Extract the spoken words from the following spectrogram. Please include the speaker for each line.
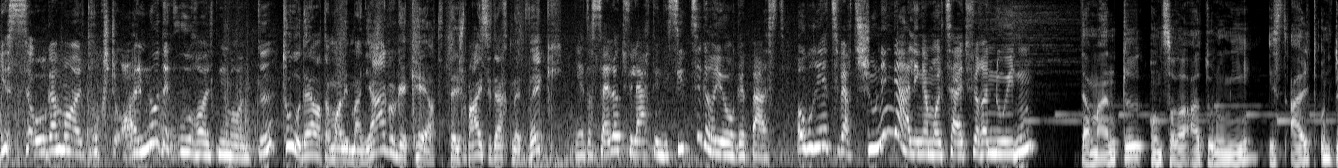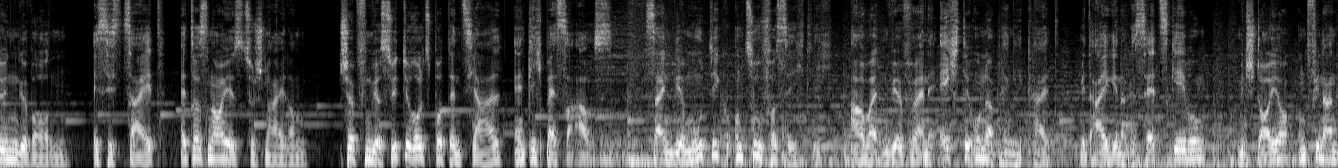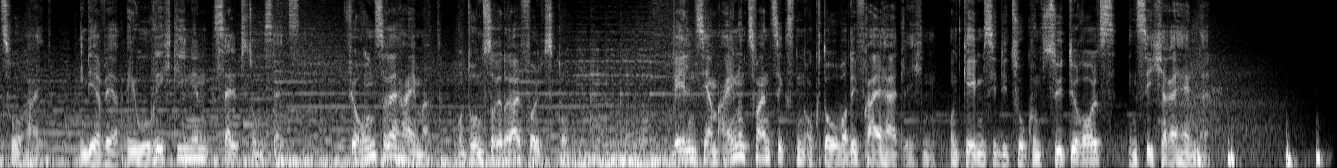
Speaker 1: Ja, sag einmal, trugst du allem nur den uralten Mantel?
Speaker 2: Du, der hat einmal in Maniago gekehrt. Den schmeiß ich echt nicht weg.
Speaker 1: Ja, der Seil hat vielleicht in die 70er Jahre gepasst. Aber jetzt wird's schon in Gerling einmal Zeit für einen neuen.
Speaker 3: Der Mantel unserer Autonomie ist alt und dünn geworden. Es ist Zeit, etwas Neues zu schneidern. Schöpfen wir Südtirols Potenzial endlich besser aus. Seien wir mutig und zuversichtlich. Arbeiten wir für eine echte Unabhängigkeit mit eigener Gesetzgebung, mit Steuer- und Finanzhoheit, in der wir EU-Richtlinien selbst umsetzen. Für unsere Heimat und unsere drei Volksgruppen. Wählen Sie am 21. Oktober die Freiheitlichen und geben Sie die Zukunft Südtirols in sichere Hände.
